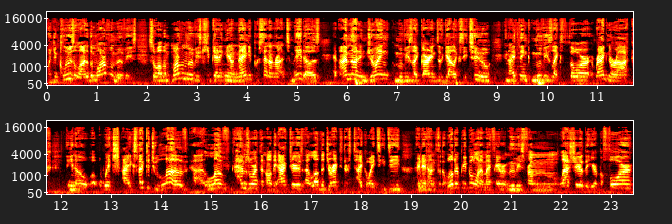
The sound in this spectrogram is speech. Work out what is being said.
which includes a lot of the Marvel movies. So while the Marvel movies keep getting, you know, 90% on Rotten Tomatoes, and I'm not enjoying movies like Guardians of the Galaxy 2, and I think movies like Thor Ragnarok, you know, which I expected to love. I love Hemsworth and all the actors. I love the director, Taika Waititi, who did Hunt for the Wilderpeople, one of my favorite movies from last year, the year before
